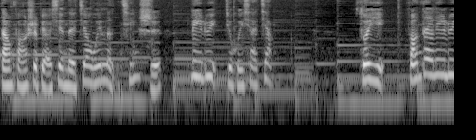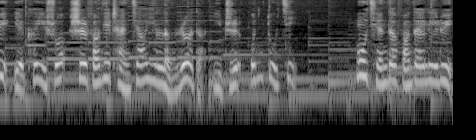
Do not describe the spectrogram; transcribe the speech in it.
当房市表现得较为冷清时，利率就会下降。所以，房贷利率也可以说是房地产交易冷热的一支温度计。目前的房贷利率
